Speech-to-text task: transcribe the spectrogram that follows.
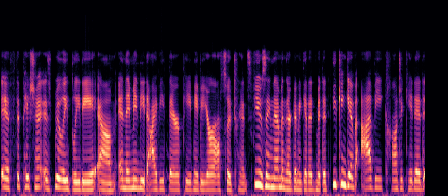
if the patient is really bleedy um, and they may need IV therapy, maybe you're also transfusing them and they're going to get admitted, you can give IV conjugated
